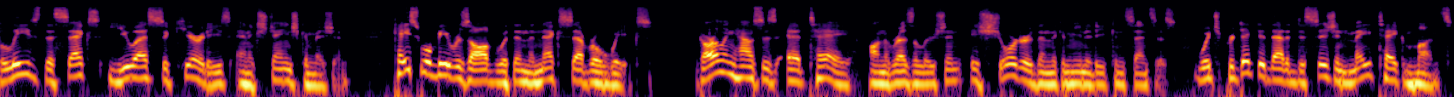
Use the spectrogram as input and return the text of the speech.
believes the SEC's U.S. Securities and Exchange Commission case will be resolved within the next several weeks. Garlinghouse's état on the resolution is shorter than the community consensus, which predicted that a decision may take months.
